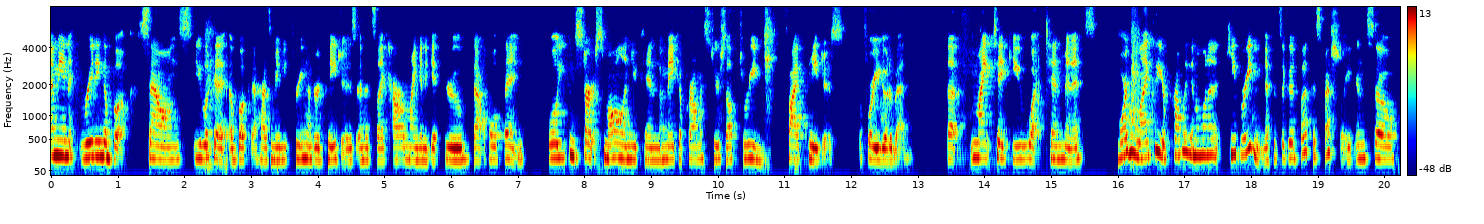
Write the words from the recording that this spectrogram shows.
I mean, reading a book sounds, you look at a book that has maybe 300 pages and it's like, how am I going to get through that whole thing? Well, you can start small and you can make a promise to yourself to read five pages before you go to bed. That might take you, what, 10 minutes? More than likely, you're probably going to want to keep reading if it's a good book, especially. And so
